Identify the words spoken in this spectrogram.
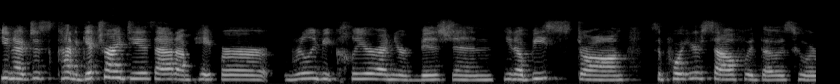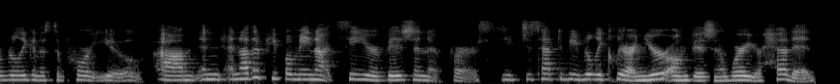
you know, just kind of get your ideas out on paper. Really be clear on your vision. You know, be strong. Support yourself with those who are really going to support you. Um, and and other people may not see your vision at first. You just have to be really clear on your own vision and where you're headed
